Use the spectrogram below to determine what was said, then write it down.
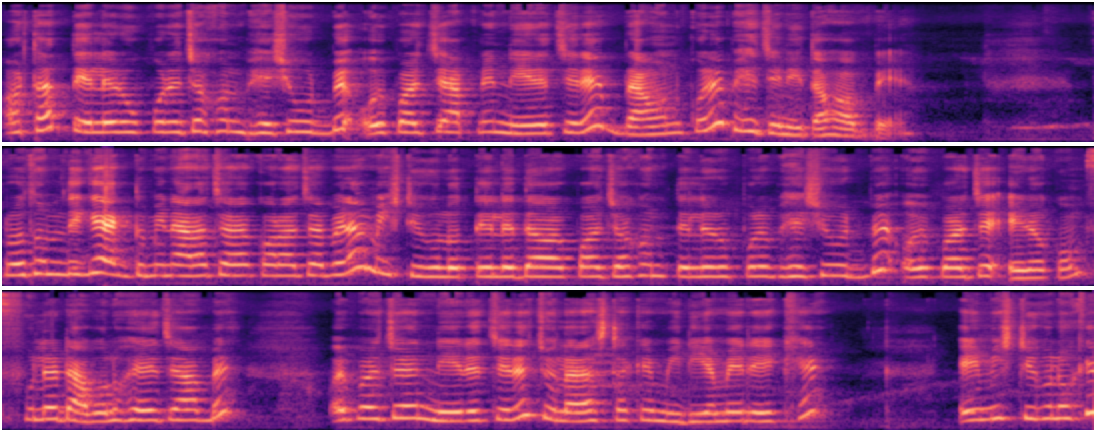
অর্থাৎ তেলের উপরে যখন ভেসে উঠবে, ওই পর্যায়ে আপনি নেড়ে চেড়ে ব্রাউন করে ভেজে নিতে হবে। প্রথম দিকে একদমই নাড়াচাড়া করা যাবে না। মিষ্টিগুলো তেলে দেওয়ার পর যখন তেলের উপরে ভেসে উঠবে, ওই পর্যায়ে এরকম ফুলে ডাবল হয়ে যাবে। ওই পর্যায়ে নেড়ে চেড়ে চুলা রাসটাকে মিডিয়ামে রেখে এই মিষ্টিগুলোকে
